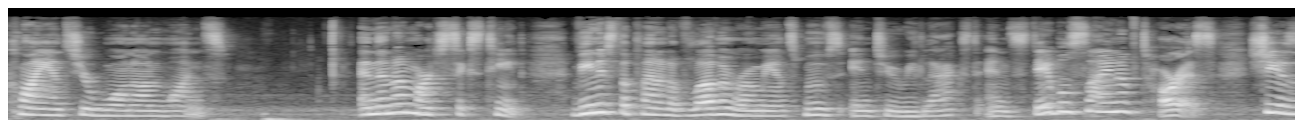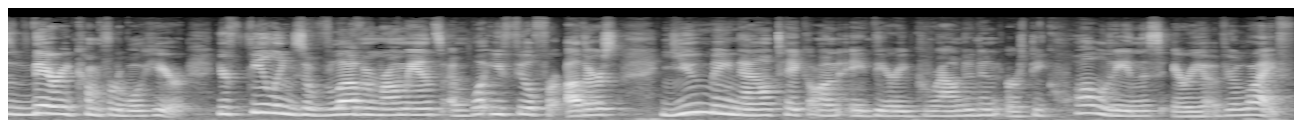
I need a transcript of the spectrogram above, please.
clients, your one on ones. And then on March 16th, Venus, the planet of love and romance, moves into relaxed and stable sign of Taurus. She is very comfortable here. Your feelings of love and romance and what you feel for others, you may now take on a very grounded and earthy quality in this area of your life.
